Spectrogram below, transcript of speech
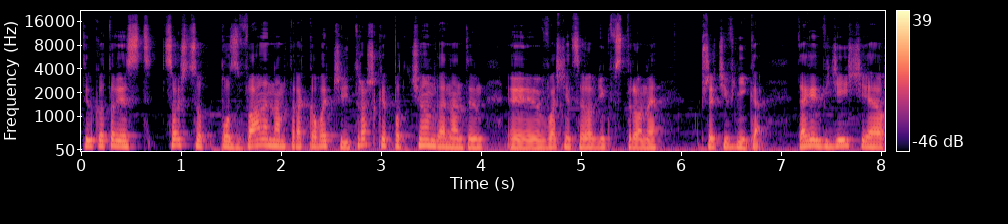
tylko to jest coś, co pozwala nam trakować, czyli troszkę podciąga nam ten e, właśnie celownik w stronę przeciwnika. Tak jak widzieliście, ja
